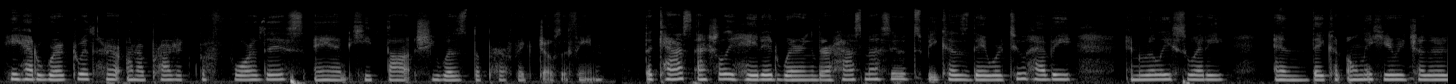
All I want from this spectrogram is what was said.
He had worked with her on a project before this and he thought she was the perfect Josephine. The cast actually hated wearing their hazmat suits because they were too heavy and really sweaty and they could only hear each other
